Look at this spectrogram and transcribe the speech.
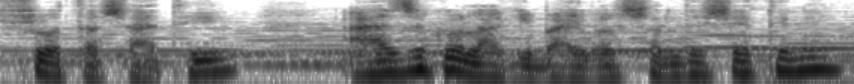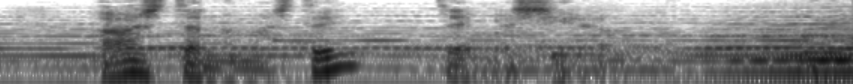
श्रोता साथी आजको लागि बाइबल सन्देश यति नै। हस्त नमस्ते जय मसिंह।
